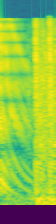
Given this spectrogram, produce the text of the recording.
Ugh!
